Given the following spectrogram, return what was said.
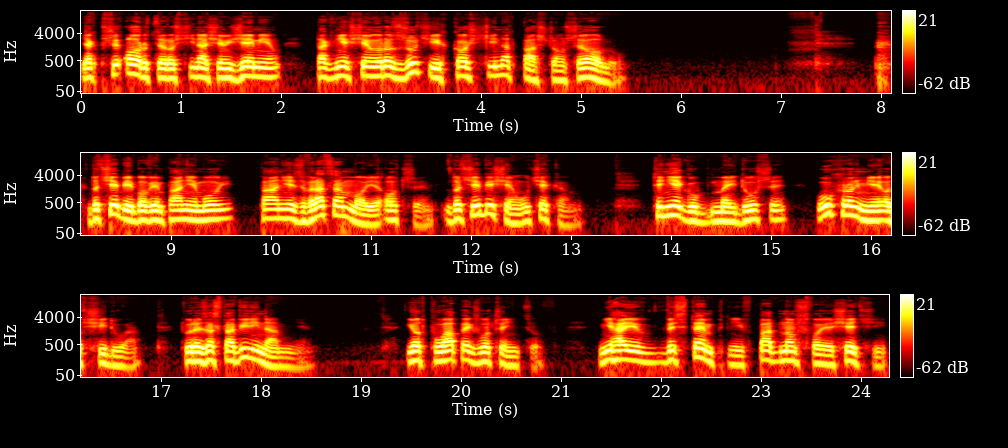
Jak przy orce rozcina się ziemię, tak niech się rozrzuci ich kości nad paszczą Szeolu. Do Ciebie bowiem, Panie mój, Panie, zwracam moje oczy, do Ciebie się uciekam. Ty nie gub mej duszy, uchroń mnie od sidła, które zastawili na mnie i od pułapek złoczyńców. Niechaj występni wpadną w swoje sieci,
